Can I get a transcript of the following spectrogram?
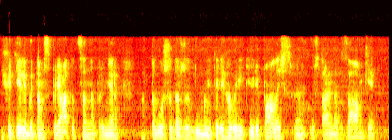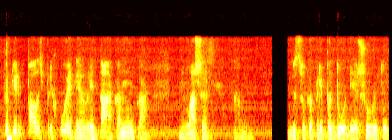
и хотели бы там спрятаться, например, от того, что даже думает или говорит Юрий Павлович в своем хрустальном замке. Тут Юрий Павлович приходит и говорит, так, а ну-ка, ваше там, высокопреподобие, что вы тут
